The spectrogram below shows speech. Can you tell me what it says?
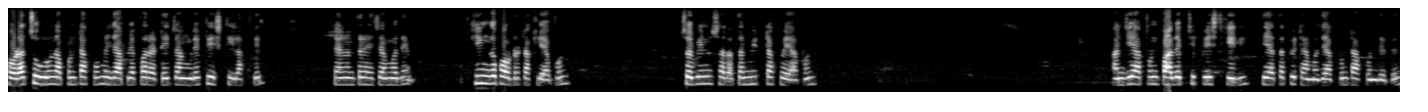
थोडा चोळून आपण टाकू म्हणजे आपल्या पराठे चांगले टेस्टी लागतील. त्यानंतर ह्याच्यामध्ये हिंग पावडर टाकली आपण. चवीनुसार आता मीठ टाकूया आपण. आणि जी आपण पालकची पेस्ट केली ती आता पिठामध्ये आपण टाकून देतो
